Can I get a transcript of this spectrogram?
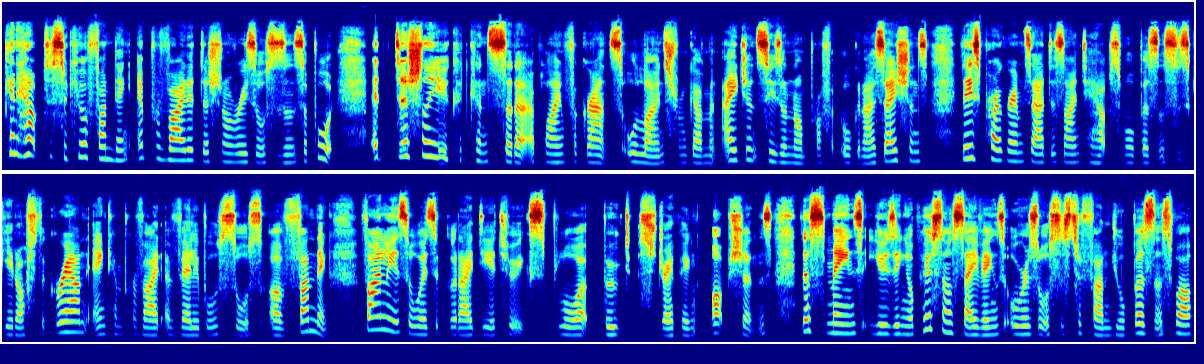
can help to secure funding and provide additional resources and support. Additionally, you could consider applying for grants or loans from government agencies or non-profit organizations. These programs are designed to help small businesses get off the ground and can provide a valuable source of funding. Finally, it's always always a good idea to explore bootstrapping options. This means using your personal savings or resources to fund your business. While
